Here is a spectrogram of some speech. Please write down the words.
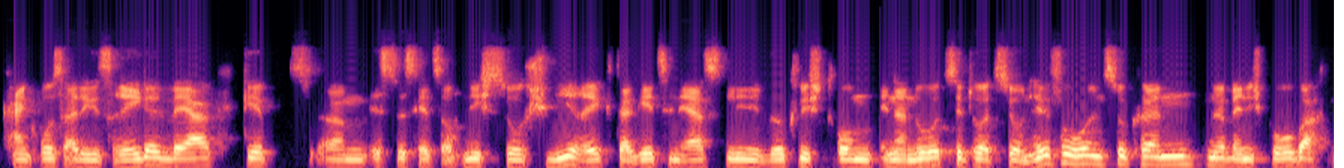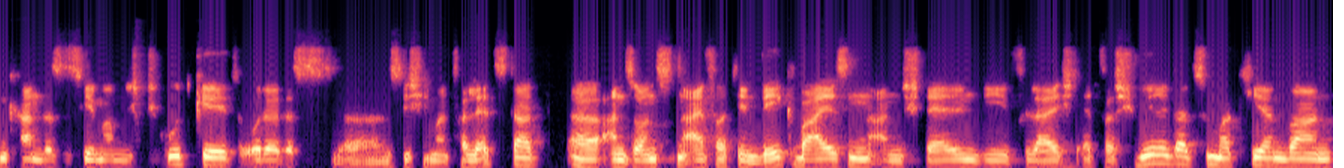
kein großartiges Regelwerk gibt, ähm, ist es jetzt auch nicht so schwierig. Da geht es in erster Linie wirklich darum, in einer Notsituation Hilfe holen zu können. Ne, wenn ich beobachten kann, dass es jemandem nicht gut geht oder dass äh, sich jemand verletzt hat. Äh, ansonsten einfach den Weg weisen an Stellen, die vielleicht etwas schwieriger zu markieren waren.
